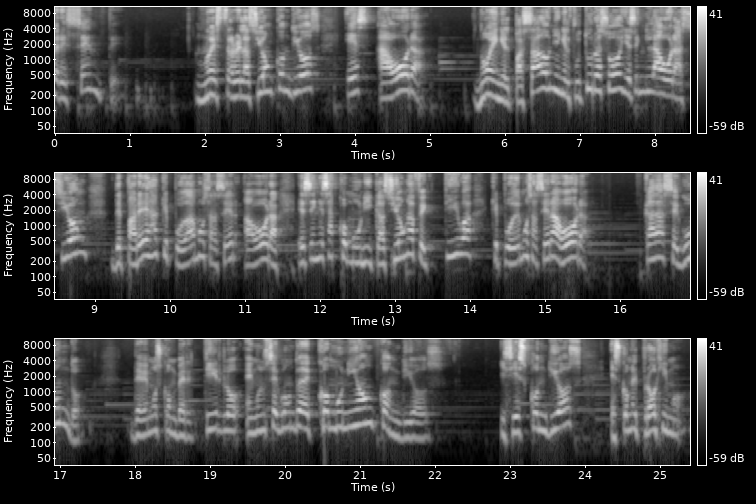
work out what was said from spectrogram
presente. Nuestra relación con Dios es ahora. No en el pasado ni en el futuro, es hoy, es en la oración de pareja que podamos hacer ahora, es en esa comunicación afectiva que podemos hacer ahora. Cada segundo debemos convertirlo en un segundo de comunión con Dios. Y si es con Dios, es con el prójimo.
